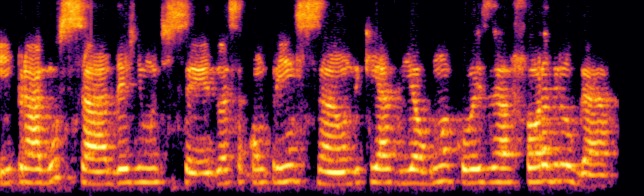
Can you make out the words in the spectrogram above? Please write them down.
e para aguçar desde muito cedo essa compreensão de que havia alguma coisa fora de lugar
